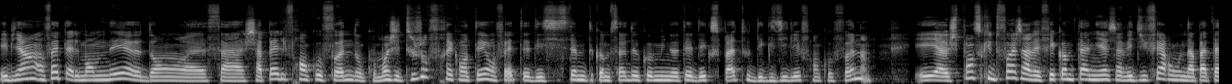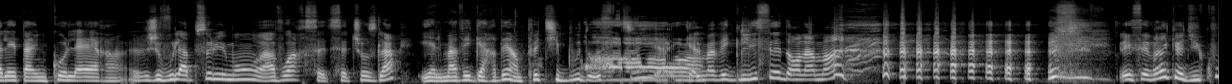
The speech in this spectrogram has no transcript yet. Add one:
eh bien, en fait, elle m'emmenait euh, dans euh, sa chapelle francophone. Donc, moi, j'ai toujours fréquenté, en fait, des systèmes comme ça de communautés d'expats ou d'exilés francophones. Et euh, je pense qu'une fois, j'avais fait comme ta nièce, j'avais dû faire où n'a pas talé, t'as une colère. Je voulais absolument avoir cette, cette chose-là. Et elle m'avait gardé un petit bout d'hostie ah. qu'elle m'avait glissé dans la main. Et c'est vrai que du coup,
